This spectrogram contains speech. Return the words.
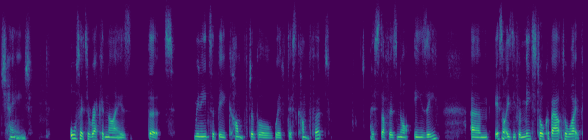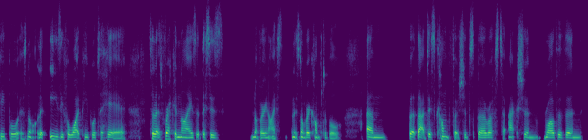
change. Also, to recognize that we need to be comfortable with discomfort. This stuff is not easy. Um, it's not easy for me to talk about to white people. It's not easy for white people to hear. So let's recognize that this is not very nice and it's not very comfortable. Um, but that discomfort should spur us to action rather than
